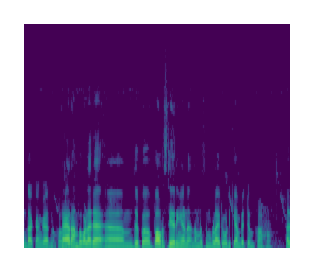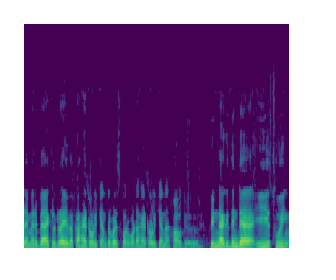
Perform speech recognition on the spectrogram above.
ഉണ്ടാക്കാൻ കാരണം. ടയറാകുമ്പോൾ വളരെ ഇതിപ്പോൾ പവർ സ്റ്റിയറിംഗ് ആണ്. നമ്മൾ സിമ്പിളായിട്ട് ഓടിക്കാൻ പറ്റും. അതേമാതിരി ബാക്കിൽ ഡ്രൈവൊക്കെ ഹൈഡ്രോളിക്കാണ് റിവേഴ്സ് ഫോർവേഡ് ഹൈഡ്രോളിക്കാണ് പിന്നെ ഇതിന്റെ ഈ സൂയിങ്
